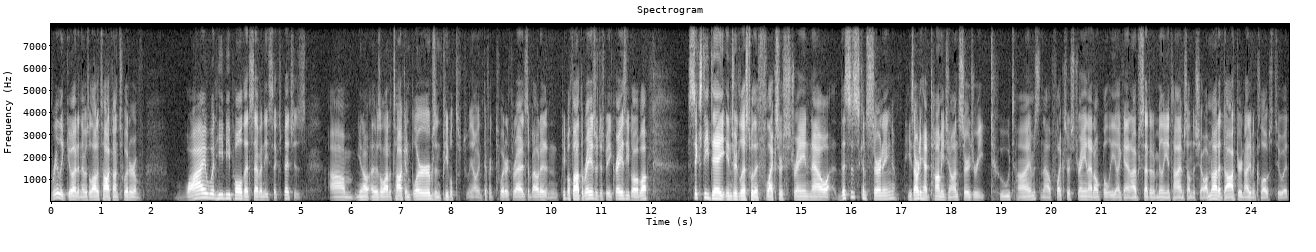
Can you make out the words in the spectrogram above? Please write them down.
really good, and there was a lot of talk on Twitter of why would he be pulled at 76 pitches. Um, you know, there's a lot of talk in blurbs and people, you know, in different Twitter threads about it, and people thought the Rays were just being crazy, blah blah blah. 60 day injured list with a flexor strain. Now, this is concerning. He's already had Tommy John surgery two times. Now, flexor strain, I don't believe, again, I've said it a million times on the show. I'm not a doctor, not even close to it.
